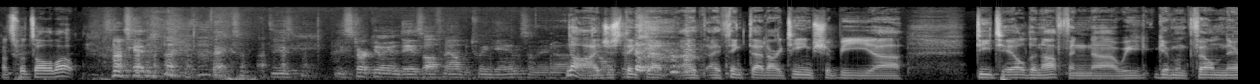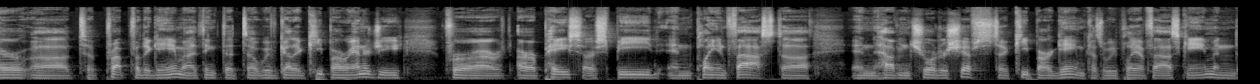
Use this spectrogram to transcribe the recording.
that's what it's all about. Thanks. do you, you start giving him days off now between games? I mean, uh, No, I just think that I, I think that our team should be uh, detailed enough, and uh, we give them film there uh, to prep for the game. I think that uh, we've got to keep our energy for our, our pace, our speed, and playing fast, uh, and having shorter shifts to keep our game because we play a fast game and.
